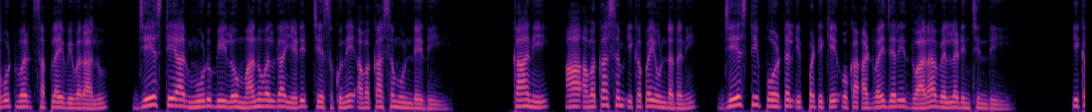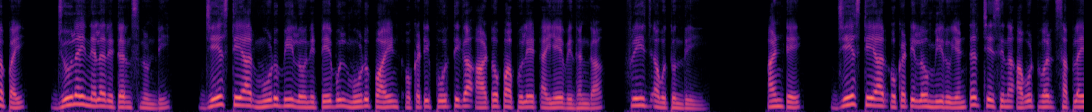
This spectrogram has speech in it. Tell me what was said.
అవుట్వర్డ్ సప్లై వివరాలు జీఎస్టీఆర్ మూడు బిలో మానువల్గా ఎడిట్ చేసుకునే అవకాశం ఉండేది. కానీ ఆ అవకాశం ఇకపై ఉండదని జీఎస్టీ పోర్టల్ ఇప్పటికే ఒక అడ్వైజరీ ద్వారా వెల్లడించింది. ఇకపై జూలై నెల రిటర్న్స్ నుండి జీఎస్టీఆర్ మూడు బిలోని టేబుల్ మూడు పాయింట్ ఒకటి పూర్తిగా ఆటోపాపులేట్ అయ్యే విధంగా ఫ్రీజ్ అవుతుంది. అంటే జీఎస్టీఆర్ ఒకటిలో మీరు ఎంటర్ చేసిన అవుట్వర్డ్ సప్లై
